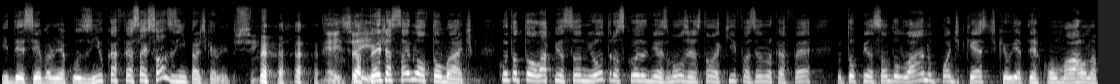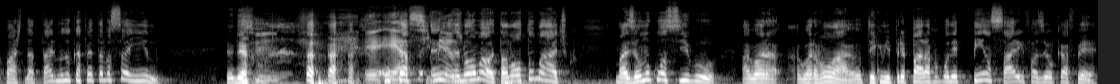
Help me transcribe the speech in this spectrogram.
e descer para minha cozinha, o café sai sozinho praticamente. Sim. É isso aí. o café já sai no automático. Enquanto eu estou lá pensando em outras coisas, minhas mãos já estão aqui fazendo o café, eu estou pensando lá no podcast que eu ia ter com o Marlon na parte da tarde, mas o café estava saindo. Entendeu? Sim. É, é assim mesmo. É, é normal, está no automático. Mas eu não consigo. Agora, agora vamos lá, eu tenho que me preparar para poder pensar em fazer o café.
